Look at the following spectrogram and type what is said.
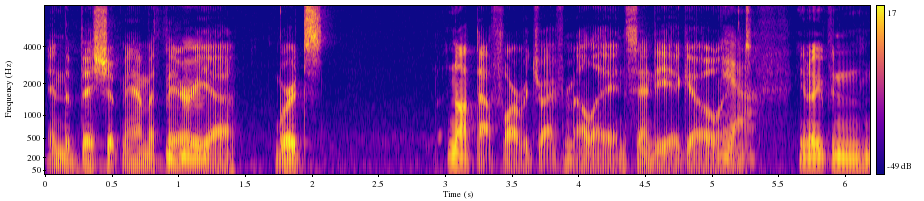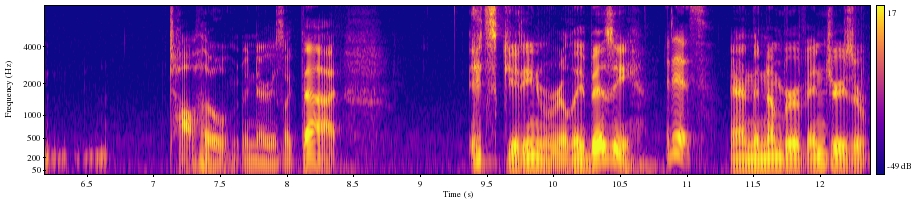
in the Bishop Mammoth area, where it's not that far of a drive from LA and San Diego and, Yeah. you know, even Tahoe and areas like that. It's getting really busy It is. and the number of injuries are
